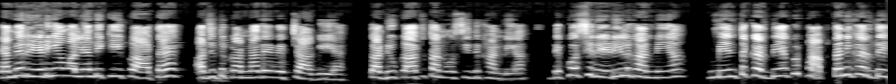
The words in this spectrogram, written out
ਕਹਿੰਦੇ ਰੇੜੀਆਂ ਵਾਲਿਆਂ ਦੀ ਕੀ ਔਕਾਤ ਹੈ? ਅੱਜ ਦੁਕਾਨਾਂ ਦੇ ਵਿੱਚ ਆ ਗਏ ਆ। ਤੁਹਾਡੀ ਔਕਾਤ ਤੁਹਾਨੂੰ ਅਸੀਂ ਦਿਖਾਣੇ ਆ ਦੇਖੋ, ਅਸੀਂ ਰੇੜੀ ਲਗਾਉਂਦੇ ਆ ਮਿਹਨਤ ਕਰਦੇ ਆ ਕੋਈ ਫਾਪਤਾ ਨਹੀਂ ਕਰਦੇ।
